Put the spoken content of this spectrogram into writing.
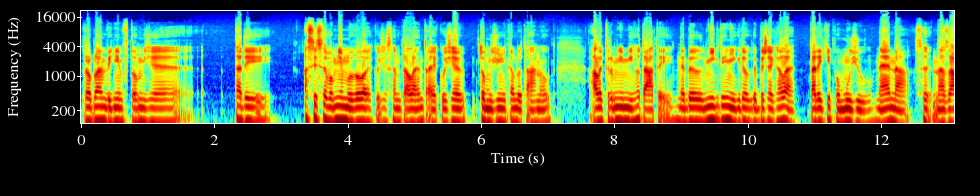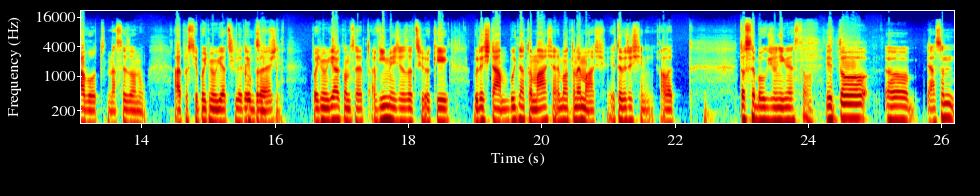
problém vidím v tom, že tady asi se o mně mluvilo, jako že jsem talent a jako že to můžu někam dotáhnout, ale kromě mýho táty nebyl nikdy nikdo, kdo by řekl, hele, tady ti pomůžu, ne na, na závod, na sezonu, ale prostě pojďme udělat tříletý projekt pojďme udělat koncept a víme, že za tři roky budeš tam, buď na to máš, nebo na to nemáš. Je to vyřešený, ale to se bohužel nikdy nestalo. Je to, uh, já jsem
